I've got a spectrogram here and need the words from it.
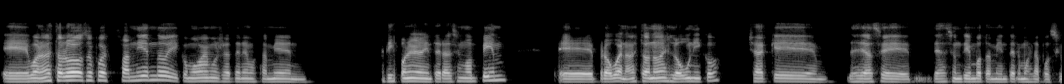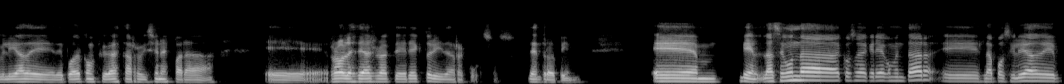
Eh, bueno, esto luego se fue expandiendo y como vemos ya tenemos también disponible la integración con PIM, pero bueno, esto no es lo único ya que desde hace, desde hace un tiempo también tenemos la posibilidad de, poder configurar estas revisiones para eh, roles de Azure Active Directory y de recursos dentro de PIM. Em, bien, la segunda cosa que quería comentar es la posibilidad de,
